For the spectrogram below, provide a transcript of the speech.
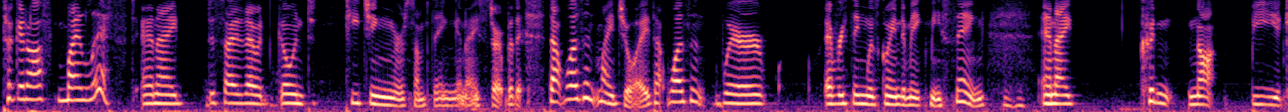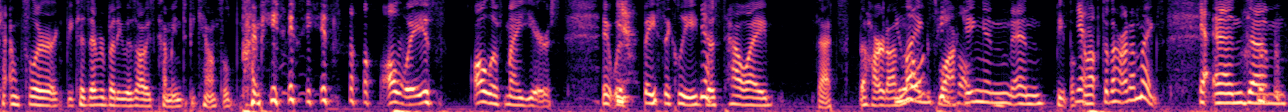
took it off my list, and I decided I would go into teaching or something, and I start. But it, that wasn't my joy. That wasn't where everything was going to make me sing, mm-hmm. and I couldn't not be a counselor because everybody was always coming to be counseled by me anyways always all of my years. It was basically just how i that's the heart on You legs walking and and people Yeah. come up to the heart on legs. Yeah. and um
